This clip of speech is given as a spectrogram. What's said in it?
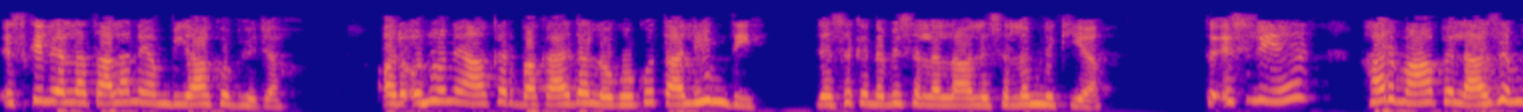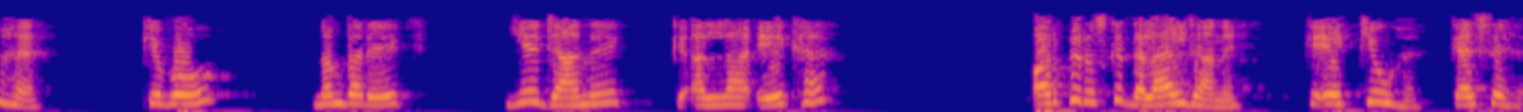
اس کے لیے اللہ تعالیٰ نے انبیاء کو بھیجا اور انہوں نے آ کر باقاعدہ لوگوں کو تعلیم دی۔ جیسا کہ نبی صلی اللہ علیہ وسلم نے کیا۔ تو اس لیے ہر ماں پہ لازم ہے کہ وہ نمبر ایک یہ جانے کہ اللہ ایک ہے اور پھر اس کے دلائل جانے کہ ایک کیوں ہے، کیسے ہے۔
